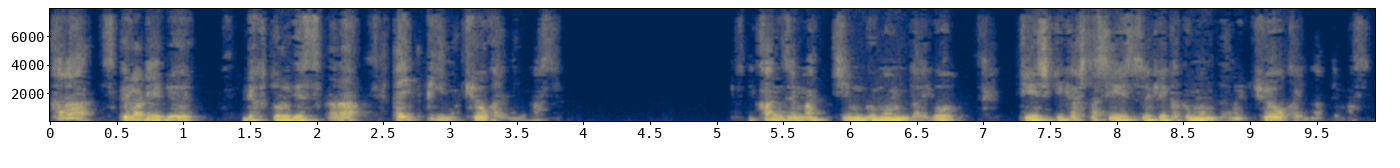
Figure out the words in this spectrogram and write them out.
から作られるベクトルですから、IP の境界になります。完全マッチング問題を形式化した整数計画問題の評価になっています。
